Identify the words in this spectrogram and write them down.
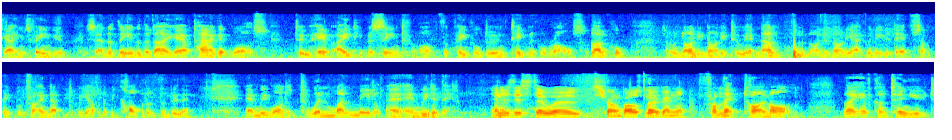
games venue. And at the end of the day, our target was to have 80% of the people doing technical roles local. So in 1992 we had none. So in 1998 we needed to have some people trained up to be able to be competent to do that. And we wanted to win one medal, and we did that. And is there still a strong bowls program there? From that time on, they have continued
